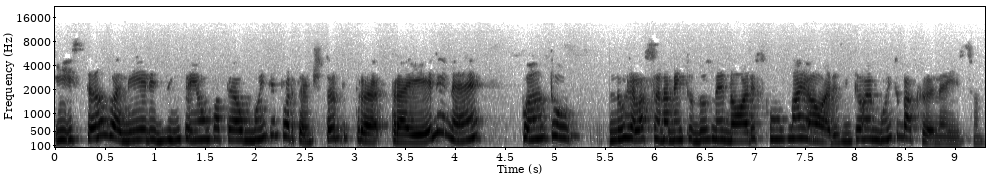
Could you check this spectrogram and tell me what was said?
e estando ali ele desempenhou um papel muito importante, tanto para ele, né, quanto no relacionamento dos menores com os maiores. Então é muito bacana isso.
